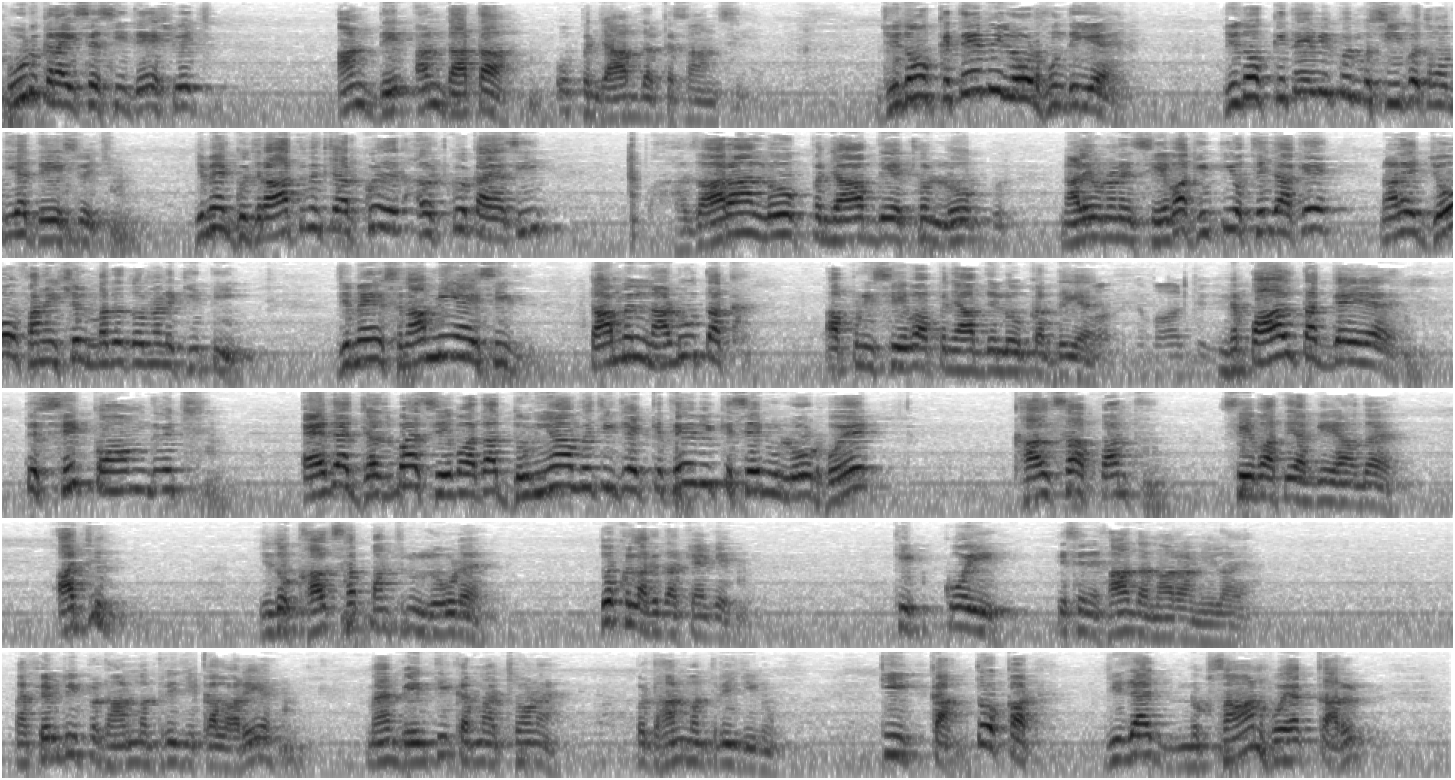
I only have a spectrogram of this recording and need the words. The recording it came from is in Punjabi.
ਫੂਡ ਕ੍ਰਾਈਸਿਸ ਸੀ ਦੇਸ਼ ਵਿੱਚ ਅੰਨ ਅੰਨਦਾਤਾ ਉਹ ਪੰਜਾਬ ਦਾ ਕਿਸਾਨ ਸੀ। ਜਦੋਂ ਕਿਤੇ ਵੀ ਲੋੜ ਹੁੰਦੀ ਹੈ, ਜਦੋਂ ਕਿਤੇ ਵੀ ਕੋਈ ਮੁਸੀਬਤ ਆਉਂਦੀ ਹੈ ਦੇਸ਼ ਵਿੱਚ, ਜਿਵੇਂ ਗੁਜਰਾਤ ਵਿੱਚ ਅਰਥਕੁਇਕ ਆਇਆ ਸੀ, ਹਜ਼ਾਰਾਂ ਲੋਕ ਪੰਜਾਬ ਦੇ ਇੱਥੋਂ ਲੋਕ, ਨਾਲੇ ਉਹਨਾਂ ਨੇ ਸੇਵਾ ਕੀਤੀ ਉੱਥੇ ਜਾ ਕੇ, ਨਾਲੇ ਜੋ ਫਾਈਨੈਂਸ਼ੀਅਲ ਮਦਦ ਉਹਨਾਂ ਨੇ ਕੀਤੀ, ਜਿਵੇਂ ਸੁਨਾਮੀ ਆਈ ਸੀ, ਤਾਮਿਲਨਾਡੂ ਤੱਕ ਆਪਣੀ ਸੇਵਾ ਪੰਜਾਬ ਦੇ ਲੋਕ ਕਰਦੇ ਆ। ਨੇਪਾਲ ਤੱਕ ਗਏ ਹੈ ਤੇ ਸਿੱਖ ਕੌਮ ਦੇ ਵਿੱਚ ਇਹਦਾ ਜਜ਼ਬਾ ਸੇਵਾ ਦਾ ਦੁਨੀਆ ਵਿੱਚ ਜੇ ਕਿਤੇ ਵੀ ਕਿਸੇ ਨੂੰ ਲੋੜ ਹੋਏ, ਖਾਲਸਾ ਪੰਥ ਸੇਵਾ ਤੇ ਅੱਗੇ ਆਉਂਦਾ ਹੈ ਅੱਜ ਜਦੋਂ ਖਾਲਸਾ ਪੰਥ ਨੂੰ ਲੋੜ ਹੈ ਦੁੱਖ ਲੱਗਦਾ ਕਹਿ ਕੇ ਕਿ ਕੋਈ ਕਿਸੇ ਨੇ ਹਾਂ ਦਾ ਨਾਰਾ ਨਹੀਂ ਲਾਇਆ। ਮੈਂ ਫਿਰ ਵੀ ਪ੍ਰਧਾਨ ਮੰਤਰੀ ਜੀ ਕੱਲ ਆ ਰਹੇ ਹੈ ਮੈਂ ਬੇਨਤੀ ਕਰਨਾ ਚਾਹਣਾ ਪ੍ਰਧਾਨ ਮੰਤਰੀ ਜੀ ਨੂੰ ਕਿ ਘੱਟ ਤੋਂ ਘੱਟ ਜਿਹਦਾ ਨੁਕਸਾਨ ਹੋਇਆ, ਘਰ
